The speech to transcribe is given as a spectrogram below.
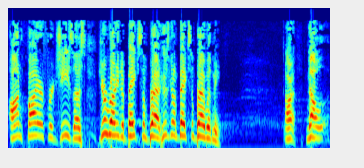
on fire for Jesus, you're ready to bake some bread. Who's going to bake some bread with me? Alright. Now,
